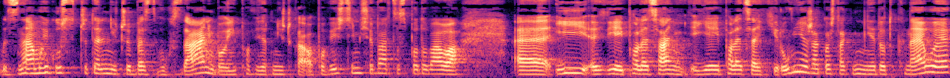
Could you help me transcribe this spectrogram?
zna mój gust czytelniczy bez dwóch zdań, bo i powierniczka opowieści mi się bardzo spodobała, E, i jej, polecań, jej polecajki również jakoś tak mnie dotknęły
